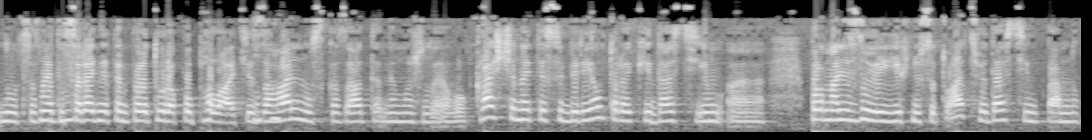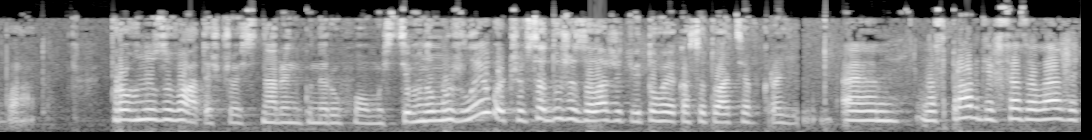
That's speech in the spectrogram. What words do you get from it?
Ну, це знаєте, середня температура по палаті. Загально сказати неможливо. Краще знайти собі ріелтора, який дасть їм е, проаналізує їхню ситуацію, дасть їм певну пораду. Прогнозувати щось на ринку нерухомості, воно можливо, чи все дуже залежить від того, яка ситуація в країні? Е, насправді все залежить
